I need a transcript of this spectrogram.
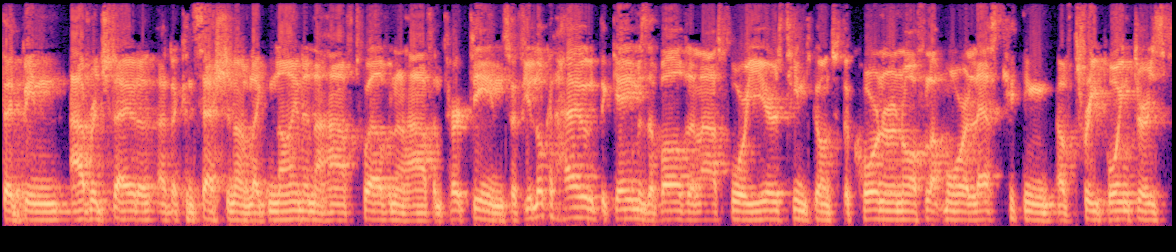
they've been averaged out at a concession of like nine and a half, 12 and a half, and 13. So if you look at how the game has evolved in the last four years, teams going to the corner an awful lot more, or less kicking of three pointers,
